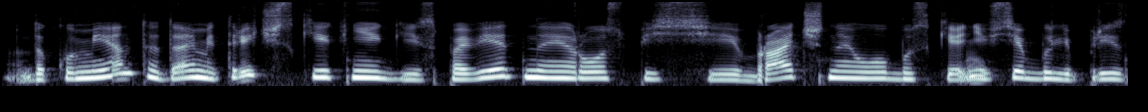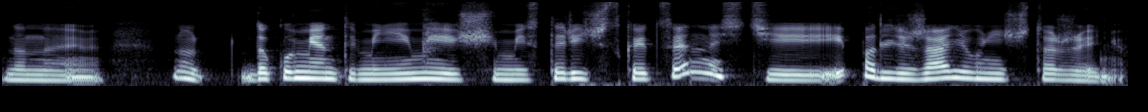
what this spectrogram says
документы, да, метрические книги, исповедные росписи, брачные обыски, они все были признаны ну, документами, не имеющими исторической ценности и подлежали уничтожению.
